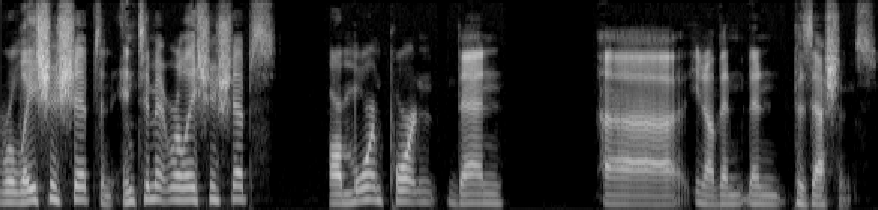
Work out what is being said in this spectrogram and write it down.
relationships and intimate relationships are more important than uh, you know, than than possessions.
